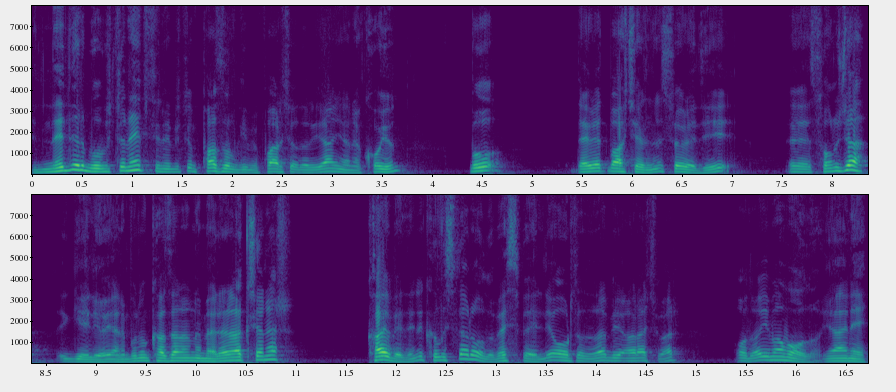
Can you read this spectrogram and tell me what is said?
Nedir bu? Bütün hepsini, bütün puzzle gibi parçaları yan yana koyun. Bu Devlet Bahçeli'nin söylediği e, sonuca geliyor. Yani bunun kazananı Meral Akşener, kaybedeni Kılıçdaroğlu. Besbelli ortada da bir araç var. O da İmamoğlu. Yani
